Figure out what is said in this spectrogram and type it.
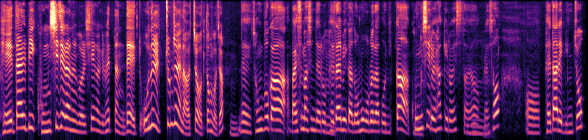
배달비 공시제라는 걸 시행하기로 했다는데 오늘 좀 전에 나왔죠. 어떤 거죠? 음. 네, 정부가 말씀하신 대로 음. 배달비가 너무 오르다 보니까 공시를 음. 하기로 했어요. 음. 그래서 어, 배달의 민족,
